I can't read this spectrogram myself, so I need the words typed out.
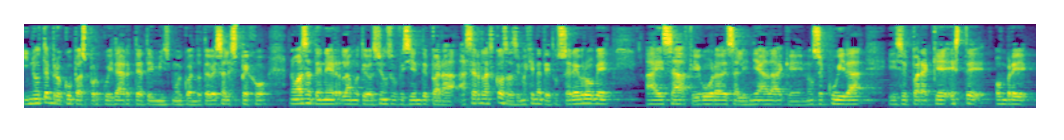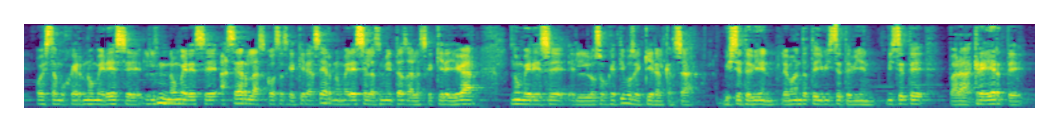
y no te preocupas por cuidarte a ti mismo y cuando te ves al espejo no vas a tener la motivación suficiente para hacer las cosas. Imagínate, tu cerebro ve a esa figura desalineada que no se cuida y dice, ¿para qué este hombre o esta mujer no merece, no merece hacer las cosas que quiere hacer, no merece las metas a las que quiere llegar, no merece los objetivos que quiere alcanzar? Vístete bien, levántate y vístete bien, vístete para creerte,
